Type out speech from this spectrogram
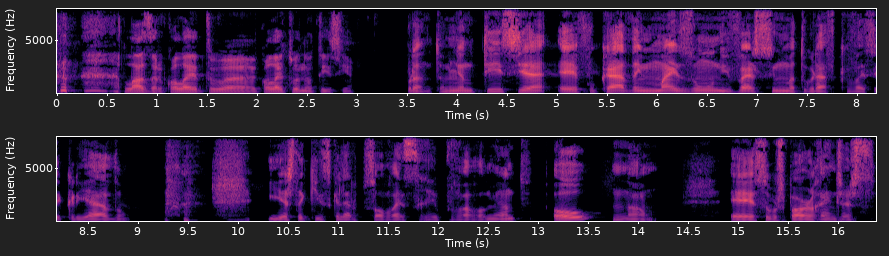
Lázaro, qual é, a tua, qual é a tua notícia? Pronto, a minha notícia é focada em mais um universo cinematográfico que vai ser criado. e este aqui, se calhar, o pessoal vai se rir, provavelmente. Ou não. É sobre os Power Rangers.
